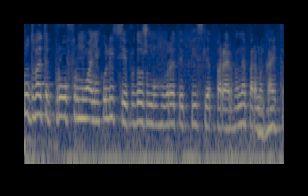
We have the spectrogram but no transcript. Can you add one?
Ну давайте про формування коаліції продовжимо говорити після перерви. Не перемикайте.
